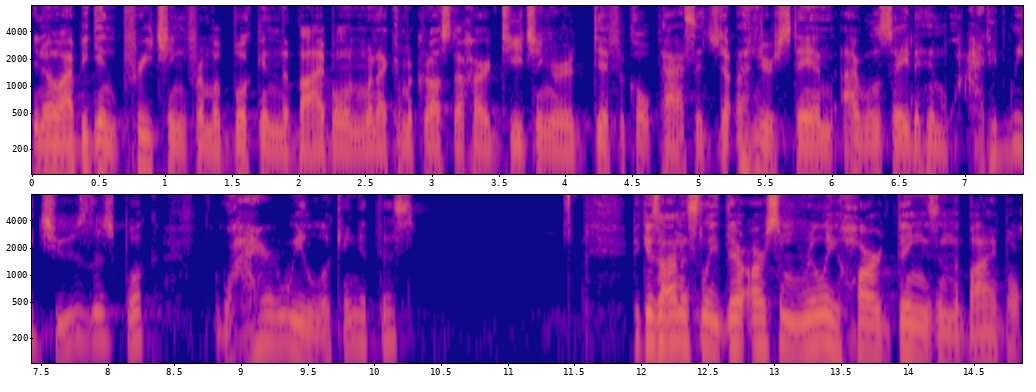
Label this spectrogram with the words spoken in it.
You know, I begin preaching from a book in the Bible, and when I come across a hard teaching or a difficult passage to understand, I will say to him, Why did we choose this book? Why are we looking at this? Because honestly, there are some really hard things in the Bible.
